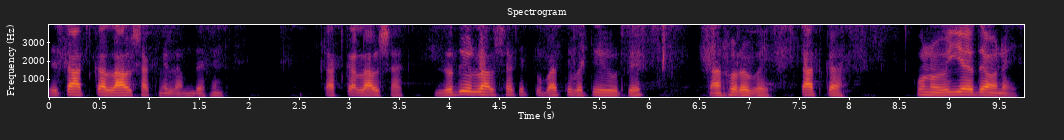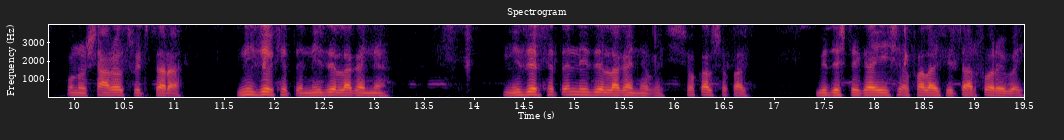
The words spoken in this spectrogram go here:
যে টাটকা লাল শাক নিলাম, দেখেন। টাটকা লাল শাক। যদিও লাল শাক একটু বাতি বাতি উঠছে, তারপরে ভাই, টাটকা কোনো ইয়ে দেওয়া নাই, কোনো সার স্পিড ছাড়া নিজের খেতে নিজে লাগাই না। নিজের খেতে নিজে লাগাই না ভাই, সকাল সকাল। বিদেশ থেকে এসে ফালাইছি, তারপরে ভাই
